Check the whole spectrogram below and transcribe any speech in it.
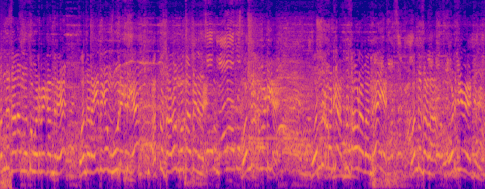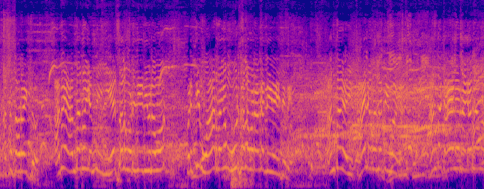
ಒಂದು ಸಲ ಮದ್ದು ಕೊಡ್ಬೇಕಂದ್ರೆ ಒಂದು ರೈತಿಗೆ ಮೂರು ಎಕರೆಗೆ ಹತ್ತು ಸಾವಿರ ಮದ್ದು ಒಂದು ರೌಂಡ್ಗೆ ಒಂದು ರೌಂಡ್ಗೆ ಹತ್ತು ಸಾವಿರ ಬಂದ್ರೆ ಒಂದು ಸಲ ಹೊಡೆದೀವಿ ಹೇಳ್ತೀವಿ ಹತ್ತು ಸಾವಿರ ಇತ್ತು ಅದೇ ಅಂದಾಜು ಎಂತ ಏಳು ಸಲ ಹೊಡೆದಿದ್ದೀವಿ ನಾವು ಪ್ರತಿ ವಾರದಾಗ ಮೂರು ಸಲ ಹೊಡಕತ್ತೀವಿ ಇದ್ದೀವಿ ಅಂತ ಕಾಯಿಲೆ ಬಂದೈತಿ ಇವಾಗ. ಅಂತ ಕಾಯಿಲೆನಾಗ ನಾವು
